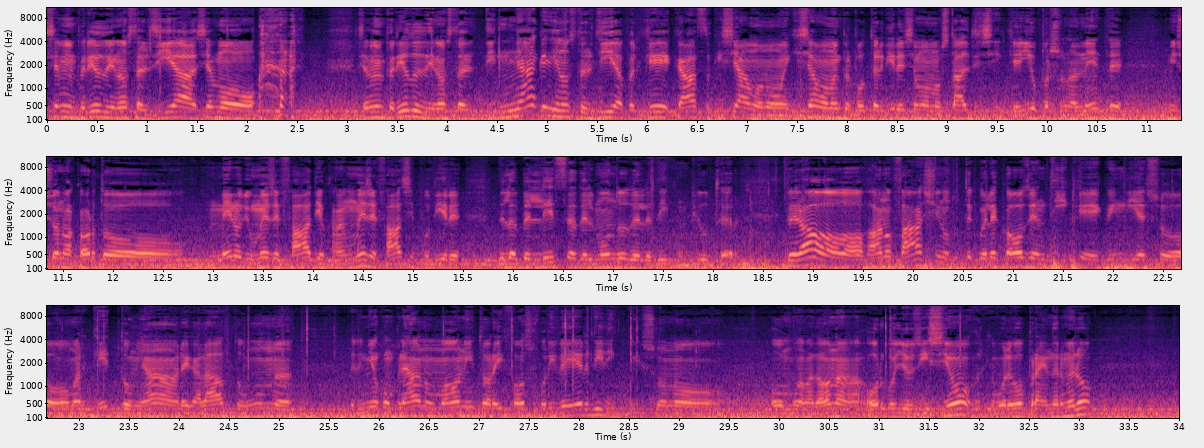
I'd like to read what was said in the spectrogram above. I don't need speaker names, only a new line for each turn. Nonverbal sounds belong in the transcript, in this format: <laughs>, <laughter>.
siamo in periodo di nostalgia, siamo, <laughs> siamo in periodo di nostalgia, neanche di nostalgia perché cazzo chi siamo noi? Chi siamo noi per poter dire siamo nostalgici? Che io personalmente mi sono accorto meno di un mese fa, di, un mese fa si può dire della bellezza del mondo del, dei computer, però hanno fascino tutte quelle cose antiche, quindi adesso Marchetto mi ha regalato un, per il mio compleanno un monitor ai fosfori verdi di cui sono, oh madonna, orgogliosissimo perché volevo prendermelo.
